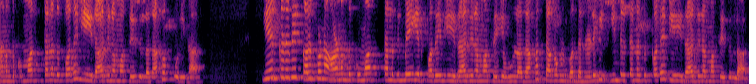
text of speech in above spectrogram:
ஆனந்தகுமார் தனது பதவியை ராஜினாமா செய்துள்ளதாக கூறினார். ஏற்கனவே கல்பனா ஆனந்தகுமார் தனது மேயர் பதவியை ராஜினாமா செய்ய உள்ளதாக தகவல் வந்த நிலையில் இன்று தனது பதவியை ராஜினாமா செய்துள்ளார்.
